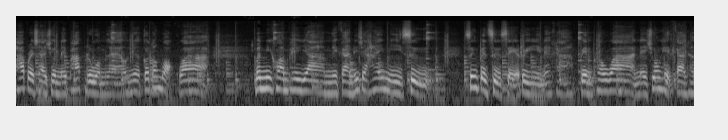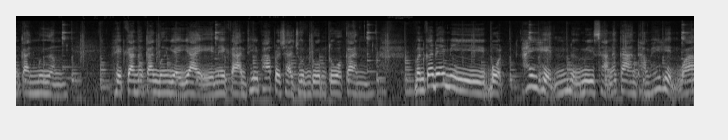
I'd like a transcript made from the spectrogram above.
ภาคประชาชนในภาพรวมแล้วเนี่ยก็ต้องบอกว่ามันมีความพยายามในการที่จะให้มีสื่อ ซึ่งเป็นสื่อเสรีนะคะ เป็นเพราะว่าในช่วงเหตุการณ์ทางการเมือง เหตุการณ์ทางการเมืองใหญ่ ๆ ในการที่ภาคประชาชนรวมตัวกัน มันก็ได้มีบทให้เห็นหรือมีสถานการณ์ทำให้เห็นว่า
